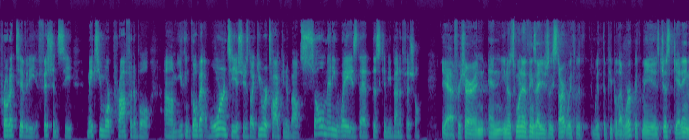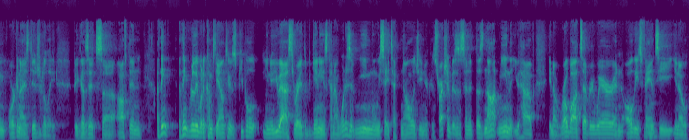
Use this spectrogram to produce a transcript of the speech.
productivity, efficiency makes you more profitable. Um, you can go back warranty issues like you were talking about. So many ways that this can be beneficial. Yeah, for sure. And and you know, it's one of the things I usually start with with with the people that work with me is just getting organized digitally because it's uh, often I think I think really what it comes down to is people, you know, you asked right at the beginning is kind of what does it mean when we say technology in your construction business and it does not mean that you have, you know, robots everywhere and all these mm-hmm. fancy, mm-hmm. you know,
